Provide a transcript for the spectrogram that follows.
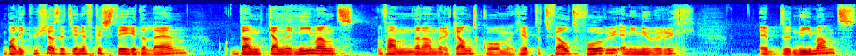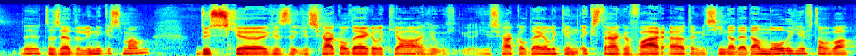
Balikwisha zet je even tegen de lijn, dan kan er niemand van de andere kant komen. Je hebt het veld voor u en in uw rug heb je niemand, tenzij de Linnekesman. Dus je, schakelt eigenlijk, ja, je schakelt eigenlijk een extra gevaar uit. En misschien dat hij dan nodig heeft om wat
